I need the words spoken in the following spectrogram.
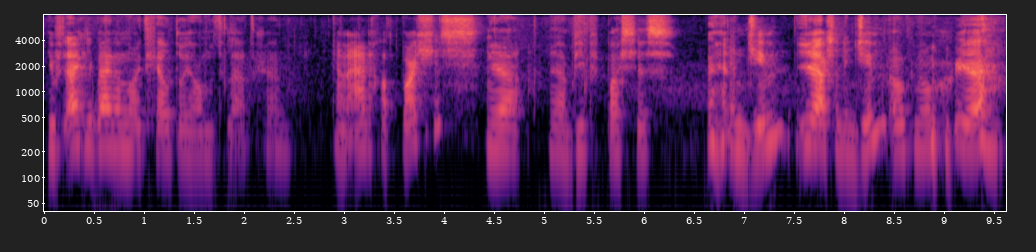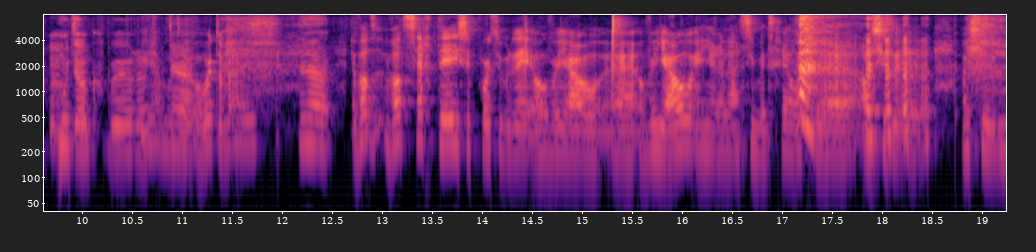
je hoeft eigenlijk bijna nooit geld door je handen te laten gaan. En aardig wat pasjes. Ja, ja bieppasjes. Een gym. Ja, Pas in de gym. ook nog. Ja, moet ook gebeuren. Ja, moet, ja. hoort erbij. ja. En wat, wat zegt deze portemonnee over jou, eh, over jou en je relatie met geld? eh, als, je, de- als je...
